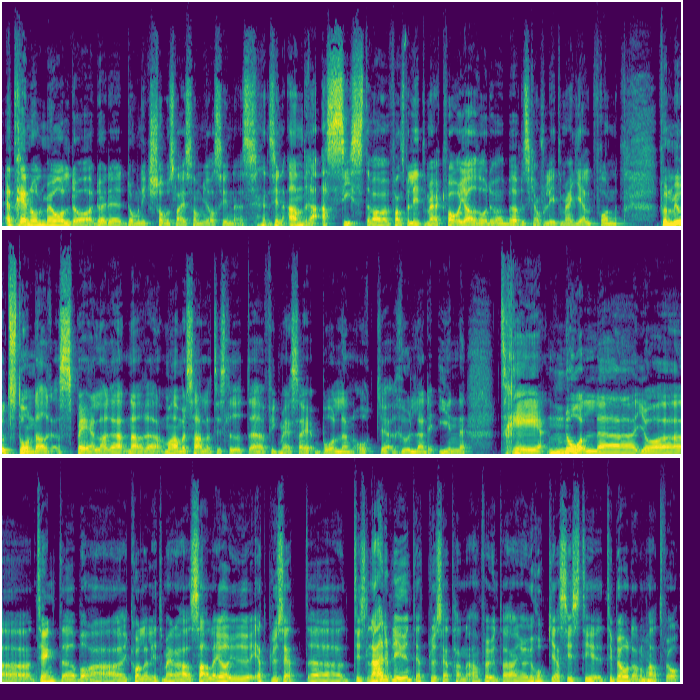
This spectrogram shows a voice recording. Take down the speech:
ett 3-0 mål, då, då är det Dominik Soboslaj som gör sin, sin andra assist. Det var, fanns väl lite mer kvar att göra och det var, behövdes kanske lite mer hjälp från från motståndarspelare när eh, Mohamed Salah till slut fick med sig bollen och rullade in 3-0. Jag tänkte bara kolla lite mer här. Salah gör ju 1 plus 1 till, nej det blir ju inte 1 plus 1. Han, han får ju inte, han gör ju hockeyassist till, till båda de här två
